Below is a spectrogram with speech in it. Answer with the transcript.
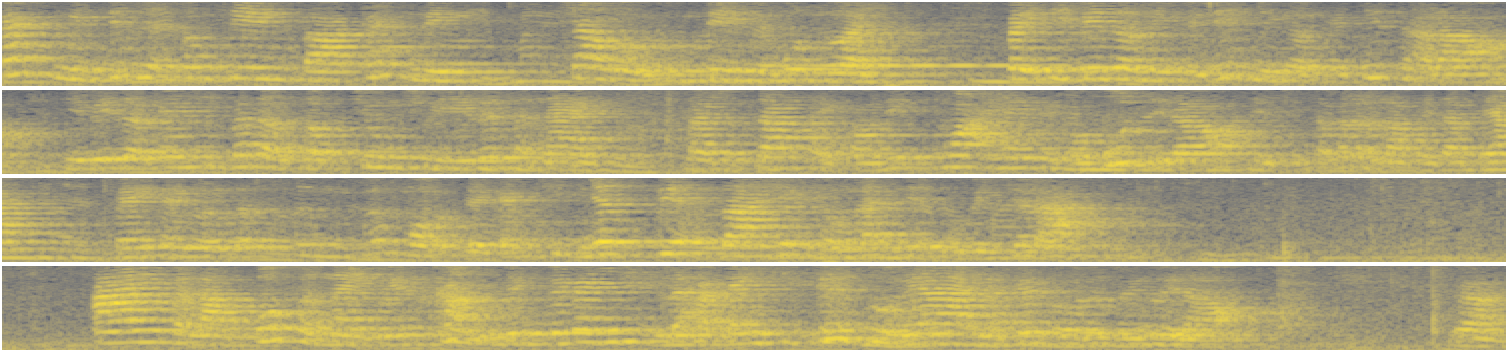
cách mình tiếp nhận thông tin và cách mình trao đổi thông tin với một người. Vậy thì bây giờ mình phải biết mình ở cái tip nào đó. Thì bây giờ các anh chị bắt đầu tập trung chú ý lên phần này. Và chúng ta phải có điện thoại hay phải có bút gì đó để chúng ta bắt đầu làm bài tập nha. Đây sẽ hướng dẫn từng bước một để các anh chị nhận diện ra hệ thống đại diện của mình chưa đã. Ai mà làm tốt phần này với khẳng định với các anh chị là các anh chị kết nối với ai là kết nối được với người đó. Và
